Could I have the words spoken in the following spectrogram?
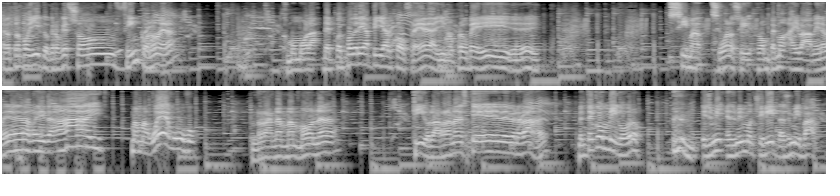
El otro pollito, creo que son cinco, ¿no? ¿Era? Como mola. Después podría pillar cofre, ¿eh? De allí, no os preocupéis. Sí, bueno, sí, rompemos. Ahí va, mira, mira la reina. ¡Ay! ¡Mamá huevo! Rana mamona. Tío, la rana es que de verdad, ¿eh? Vente conmigo, bro. es, mi, es mi mochilita, es mi bag.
